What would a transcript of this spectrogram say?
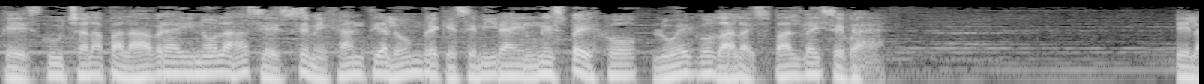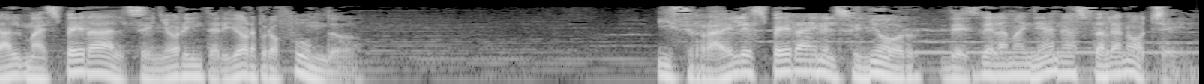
que escucha la palabra y no la hace es semejante al hombre que se mira en un espejo, luego da la espalda y se va. El alma espera al Señor interior profundo. Israel espera en el Señor, desde la mañana hasta la noche.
